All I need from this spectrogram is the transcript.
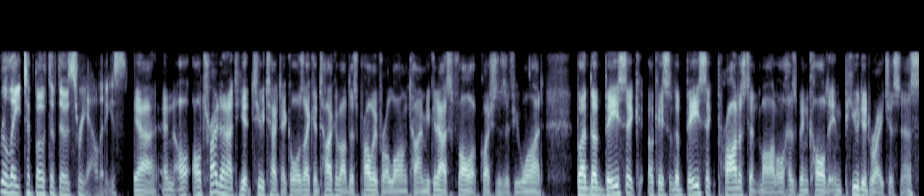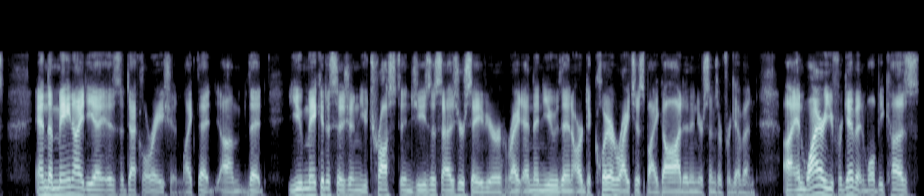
relate to both of those realities? Yeah, and I'll I'll try to not to get too technical, as I could talk about this probably for a long time. You could ask follow up questions if you want. But the basic, okay, so the basic Protestant model has been called imputed righteousness, and the main idea is a declaration, like that um, that you make a decision, you trust in Jesus as your Savior, right, and then you then are declared righteous by God, and then your sins are forgiven. Uh, and why are you forgiven? Well, because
